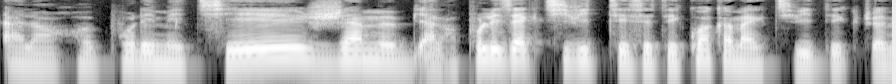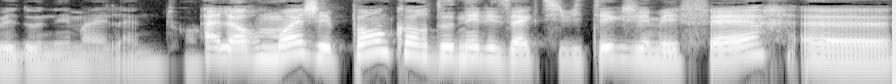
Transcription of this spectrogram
alors pour les métiers, j'aime bien. Alors pour les activités, c'était quoi comme activité que tu avais donné, Maëlène, toi? Alors moi, j'ai pas encore donné les activités que j'aimais faire. Euh,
